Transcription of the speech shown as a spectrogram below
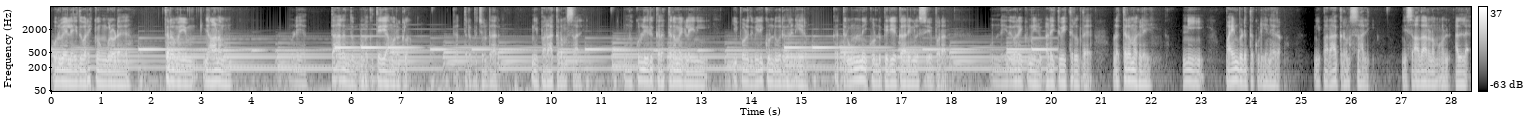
ஒருவேளை இதுவரைக்கும் உங்களோட திறமையும் ஞானமும் உன்னுடைய தாளந்தும் உனக்கு தெரியாமல் இருக்கலாம். கத்திருப்பு சொல்றார். நீ பராக்கிரமசாலி. உனக்குள் இருக்கிற திறமைகளை நீ இப்பொழுது வெளிக்கொண்டு வருகிற நேரம் கத்தர் உன்னை கொண்டு பெரிய காரியங்களை செய்ய போறார். உன்னை இதுவரைக்கும் நீ அடைத்து வைத்திருந்த உள்ள திறமைகளை நீ பயன்படுத்தக்கூடிய நேரம். நீ பராக்கிரமசாலி. நீ சாதாரணமாக அல்ல.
